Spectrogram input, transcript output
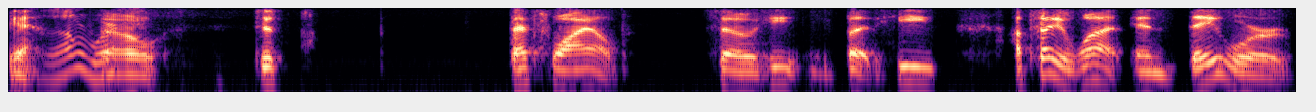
Yeah. That'll work. So just that's wild. So he, but he, I'll tell you what, and they were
